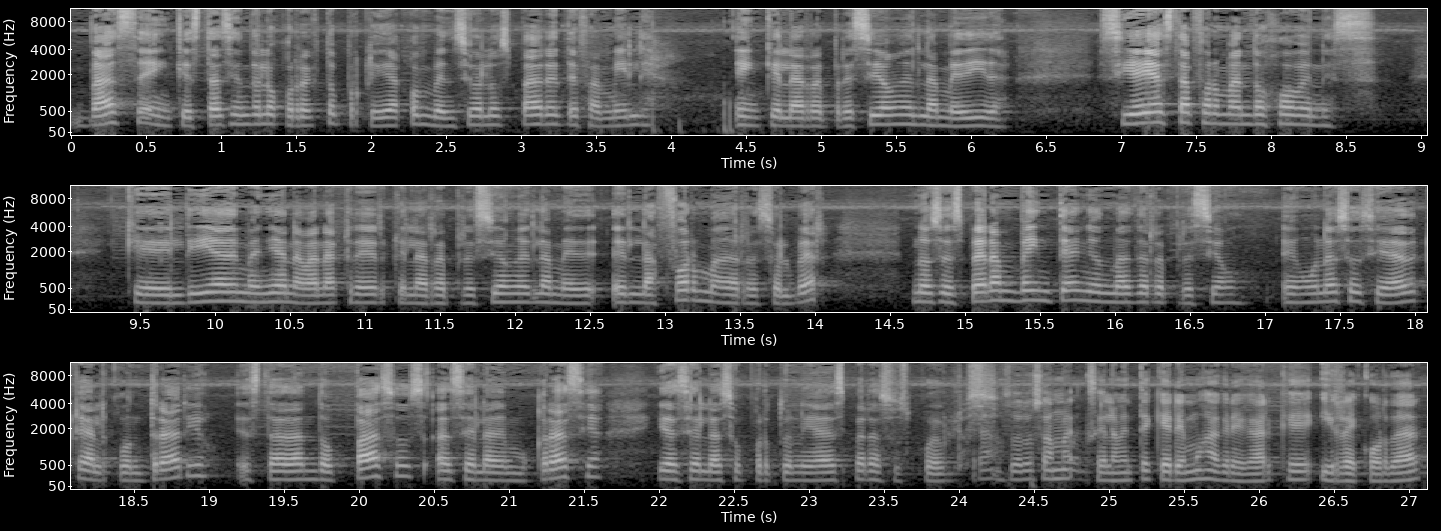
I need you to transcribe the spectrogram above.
base en que está haciendo lo correcto porque ya convenció a los padres de familia en que la represión es la medida. Si ella está formando jóvenes que el día de mañana van a creer que la represión es la, es la forma de resolver, nos esperan 20 años más de represión en una sociedad que al contrario está dando pasos hacia la democracia y hacia las oportunidades para sus pueblos. Nosotros solamente queremos agregar que y recordar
